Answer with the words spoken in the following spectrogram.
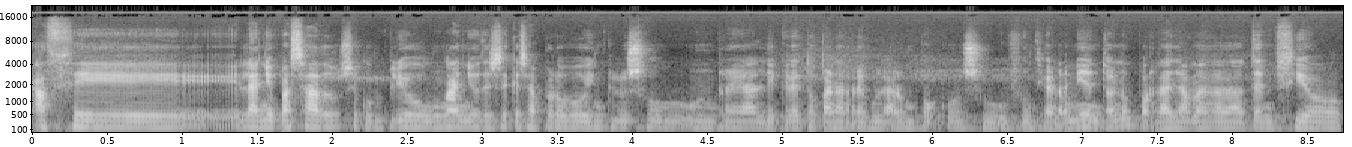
hace el año pasado se cumplió un año desde que se aprobó incluso un real decreto para regular un poco su funcionamiento, ¿no? por la llamada de atención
